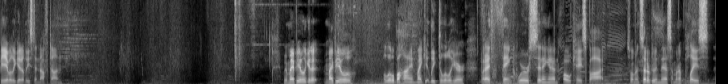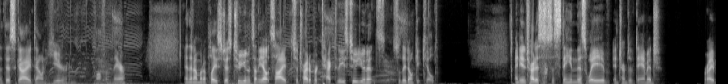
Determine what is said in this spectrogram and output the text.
Be able to get at least enough done. We might be able to get it, might be able a little behind, might get leaked a little here, but I think we're sitting in an okay spot. So instead of doing this, I'm going to place this guy down here and off him there. And then I'm going to place just two units on the outside to try to protect these two units so they don't get killed. I need to try to sustain this wave in terms of damage, right?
